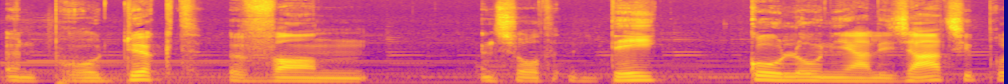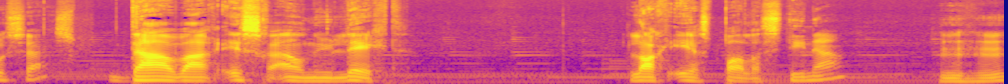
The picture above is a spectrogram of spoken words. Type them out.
een product van een soort dekolonialisatieproces. Daar waar Israël nu ligt, lag eerst Palestina. Mhm.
